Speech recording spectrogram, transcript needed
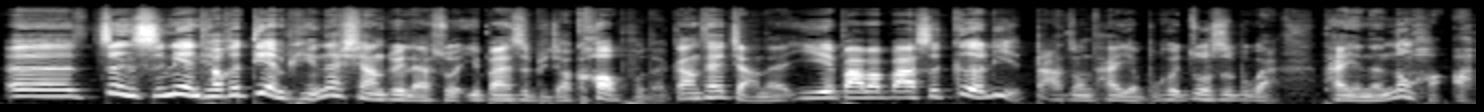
呃，正时链条和电瓶呢，相对来说一般是比较靠谱的。刚才讲的 EA 八八八是个例，大众它也不会坐视不管，它也能弄好啊。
